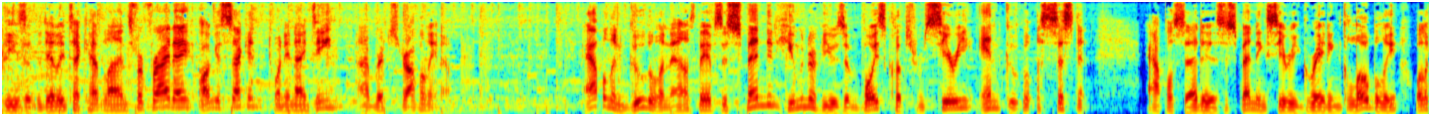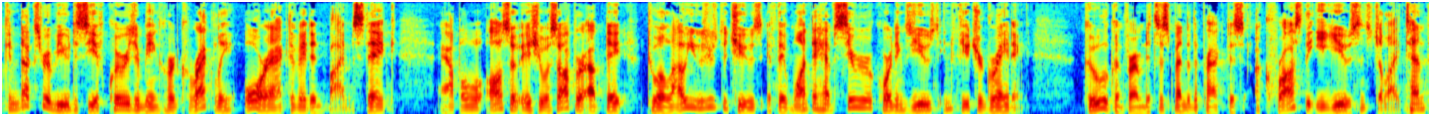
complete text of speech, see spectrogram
These are the Daily Tech headlines for Friday, August 2nd, 2019. I'm Rich Stroffolino. Apple and Google announced they have suspended human reviews of voice clips from Siri and Google Assistant. Apple said it is suspending Siri grading globally while it conducts a review to see if queries are being heard correctly or activated by mistake. Apple will also issue a software update to allow users to choose if they want to have Siri recordings used in future grading. Google confirmed it suspended the practice across the EU since July 10th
